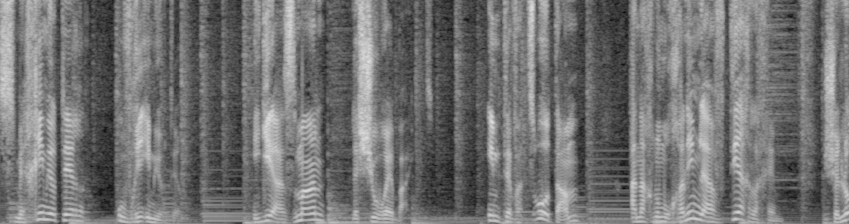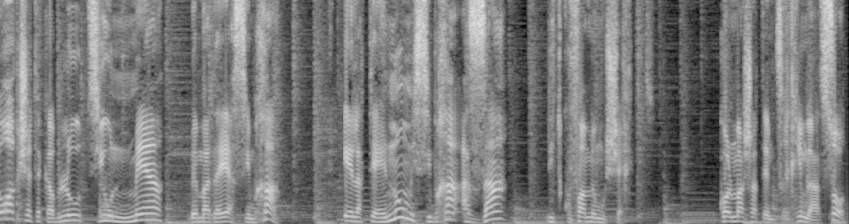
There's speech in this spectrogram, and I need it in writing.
שמחים יותר ובריאים יותר? הגיע הזמן לשיעורי בית. אם תבצעו אותם, אנחנו מוכנים להבטיח לכם שלא רק שתקבלו ציון 100 במדעי השמחה, אלא תהנו משמחה עזה לתקופה ממושכת. כל מה שאתם צריכים לעשות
